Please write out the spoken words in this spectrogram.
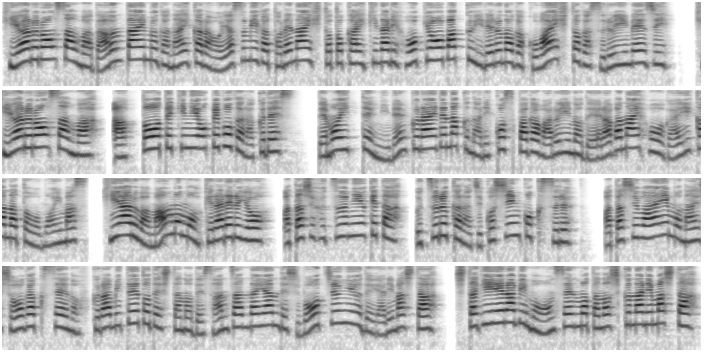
ヒアルロン酸はダウンタイムがないからお休みが取れない人とかいきなり包協バッグ入れるのが怖い人がするイメージ。ヒアルロン酸は圧倒的にオペ後が楽です。でも1.2年くらいでなくなりコスパが悪いので選ばない方がいいかなと思います。ヒアルはマンモも受けられるよ。私普通に受けた。映るから自己申告する。私は愛もない小学生の膨らみ程度でしたので散々悩んで脂肪注入でやりました。下着選びも温泉も楽しくなりました。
